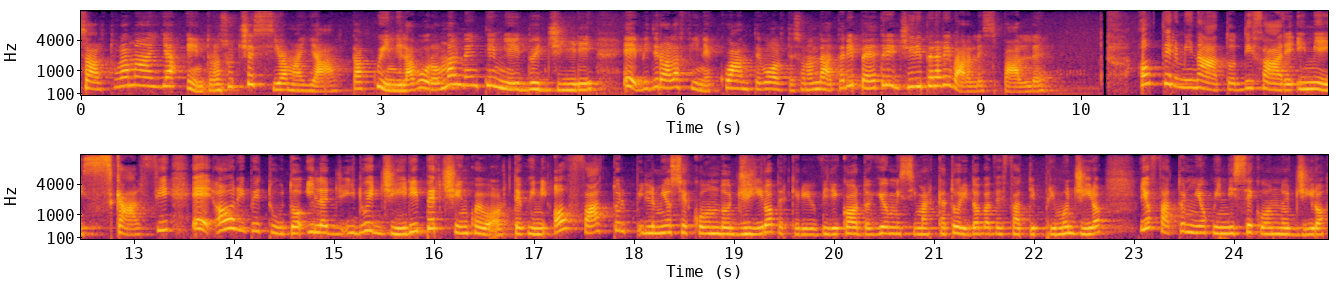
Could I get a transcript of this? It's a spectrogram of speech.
salto una maglia entro una successiva maglia alta quindi lavoro normalmente i miei due giri e vi dirò alla fine quante volte sono andata a ripetere i giri per arrivare alle spalle ho terminato di fare i miei scalfi e ho ripetuto il, i due giri per 5 volte quindi ho fatto il, il mio secondo giro perché vi ricordo che io ho messo i marcatori dopo aver fatto il primo giro e ho fatto il mio quindi secondo giro.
